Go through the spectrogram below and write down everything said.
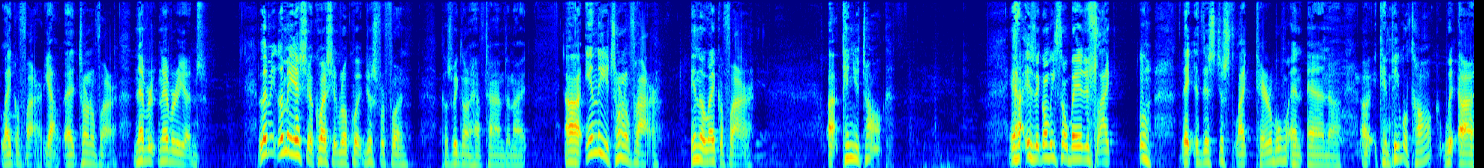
Lake of fire. Yeah, eternal fire. Never, never ends. Let me let me ask you a question real quick, just for fun, because we're going to have time tonight. Uh, in the eternal fire, in the lake of fire, uh, can you talk? Is it going to be so bad? It's like uh, they, it's just like terrible. And and uh, uh, can people talk? Uh,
